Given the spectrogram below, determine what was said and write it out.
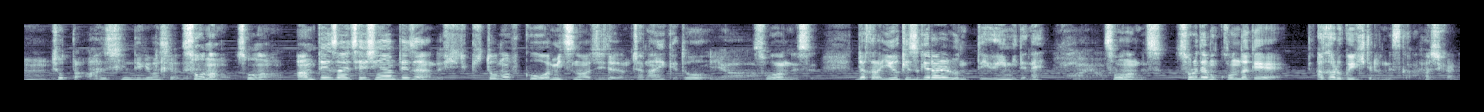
うん。ちょっと安心できますよね。そうなの、そうなの。安定剤、精神安定剤なんで、ひ人の不幸は蜜の味じゃないけど、いやーそうなんです。だから勇気づけられるっていう意味でね。はいはい。そうなんです。それでもこんだけ明るく生きてるんですから。確かに。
